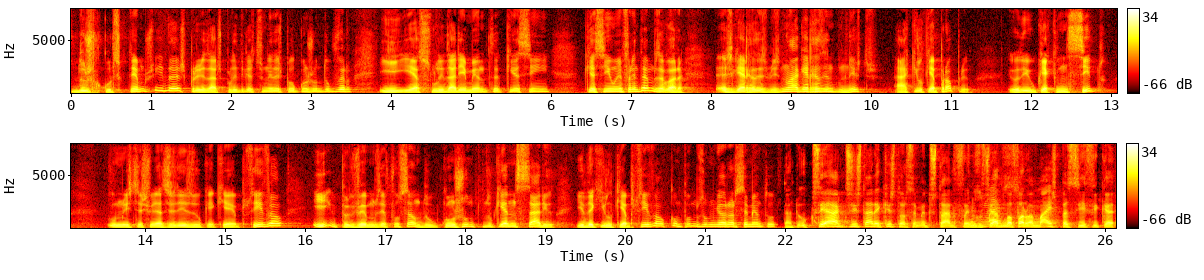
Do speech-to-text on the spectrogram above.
dos recursos que temos e das prioridades políticas definidas pelo conjunto do governo. E é solidariamente que assim, que assim o enfrentamos. Agora, as guerras entre ministros, não há guerras entre ministros, há aquilo que é próprio. Eu digo o que é que necessito, o Ministro das Finanças diz o que é que é possível e vemos em função do conjunto do que é necessário e daquilo que é possível, compomos o melhor orçamento. Portanto, o que se há a registrar é que este Orçamento do Estado foi Mas negociado mais... de uma forma mais pacífica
